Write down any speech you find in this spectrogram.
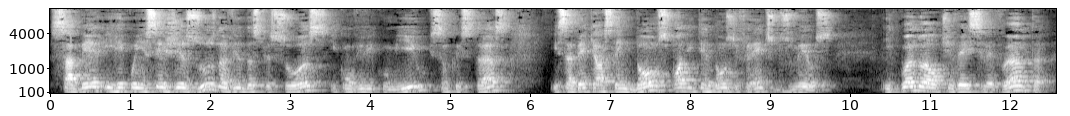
saber e reconhecer Jesus na vida das pessoas que convivem comigo, que são cristãs, e saber que elas têm dons, podem ter dons diferentes dos meus. E quando a altivez se levanta,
